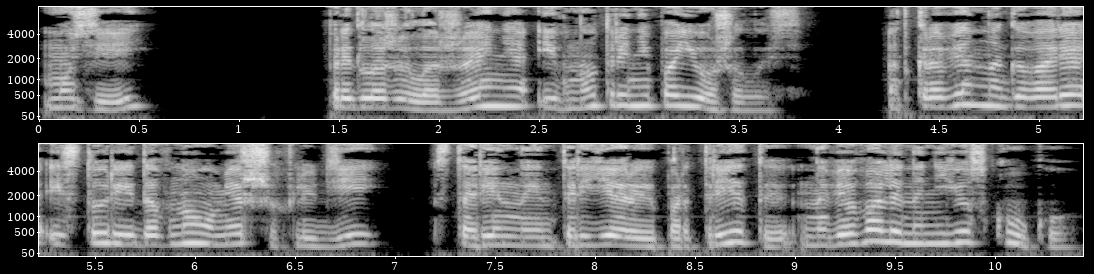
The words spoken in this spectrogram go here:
музей?» Предложила Женя и внутренне поежилась. Откровенно говоря, истории давно умерших людей, старинные интерьеры и портреты навевали на нее скуку,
